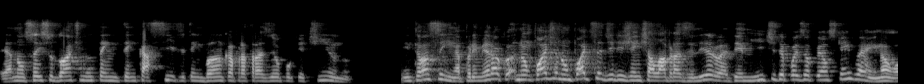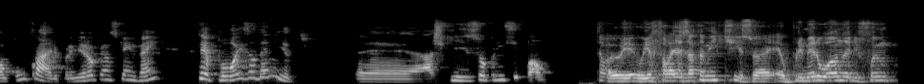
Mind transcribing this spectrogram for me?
É, não sei se o Dortmund tem, tem cacife, tem banca para trazer o Poquetino. Então, assim, a primeira não pode não pode ser dirigente lá brasileiro, é demite depois eu penso quem vem. Não, ao contrário. Primeiro eu penso quem vem, depois eu demito. É, acho que isso é o principal. Então, eu eu ia falar exatamente isso. É, é, o primeiro ano ele foi um,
